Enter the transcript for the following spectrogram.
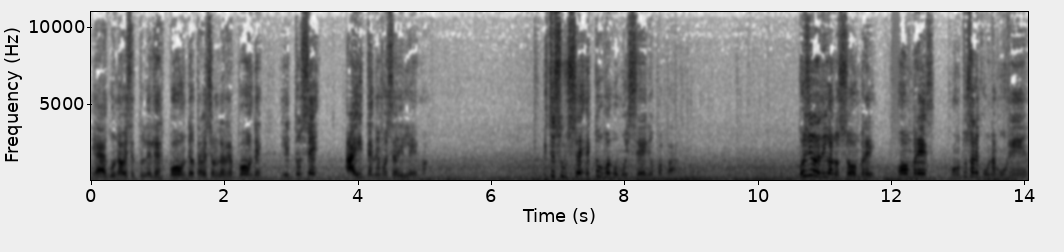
Y algunas veces tú le respondes, otras veces no le respondes. Y entonces ahí tenemos ese dilema. Esto es un, esto es un juego muy serio, papá. Pues yo le digo a los hombres, hombres, cuando tú sales con una mujer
